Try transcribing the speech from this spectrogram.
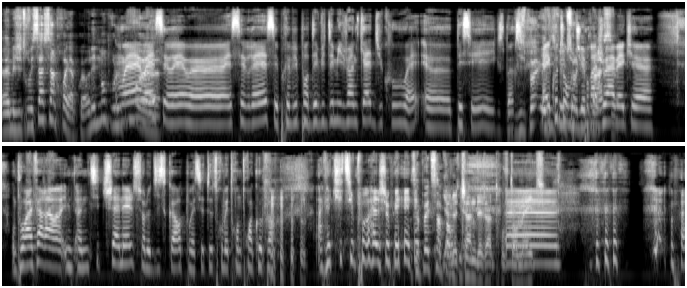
Euh, mais j'ai trouvé ça assez incroyable, quoi. Honnêtement, pour le ouais, coup. Ouais, euh, c'est vrai, ouais, ouais, c'est vrai. C'est prévu pour début 2024, du coup, ouais. Euh, PC et Xbox. dispo- Bah écoute, on, tu pourras Pass. jouer avec. euh, on pourra faire un, une, une petite channel sur le Discord pour essayer de te trouver 33 copains avec qui tu pourras jouer. Ça peut être Il sympa. y a le chan déjà, trouve ton mate. Ouais.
